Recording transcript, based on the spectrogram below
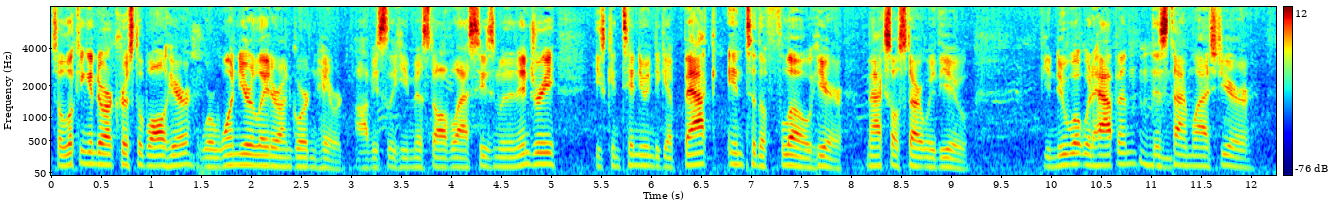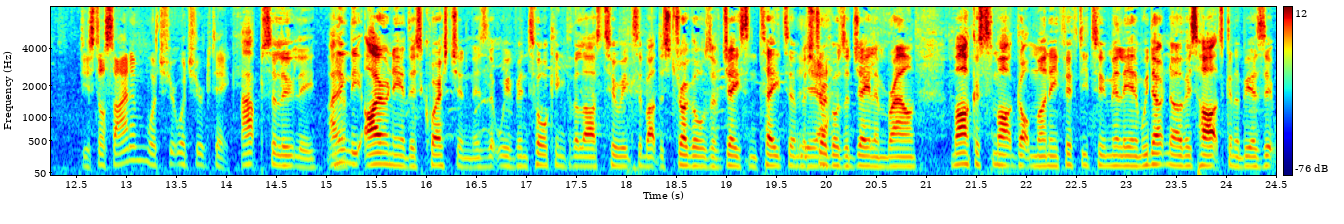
So looking into our crystal ball here, we're one year later on Gordon Hayward. Obviously, he missed all of last season with an injury. He's continuing to get back into the flow here. Max, I'll start with you. If you knew what would happen mm-hmm. this time last year, do you still sign him? What's your What's your take? Absolutely. I think the irony of this question is that we've been talking for the last two weeks about the struggles of Jayson Tatum, the Yeah. struggles of Jaylen Brown. Marcus Smart got money, 52 million. We don't know if his heart's going to be as it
